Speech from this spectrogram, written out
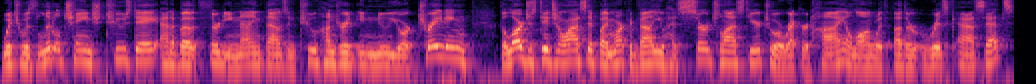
which was little change Tuesday at about $39,200 in New York trading. The largest digital asset by market value has surged last year to a record high along with other risk assets.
